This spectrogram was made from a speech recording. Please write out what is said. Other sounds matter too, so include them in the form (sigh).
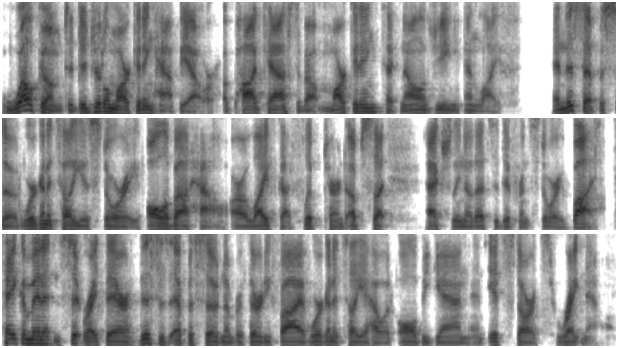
Welcome to Digital Marketing Happy Hour, a podcast about marketing, technology, and life. In this episode, we're going to tell you a story all about how our life got flipped turned upside. Actually, no, that's a different story. But take a minute and sit right there. This is episode number 35. We're going to tell you how it all began, and it starts right now.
